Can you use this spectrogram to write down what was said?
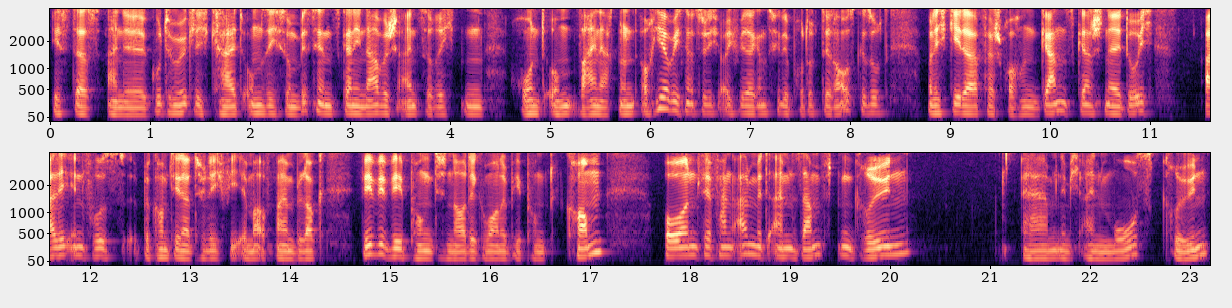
ist das eine gute Möglichkeit, um sich so ein bisschen skandinavisch einzurichten rund um Weihnachten. Und auch hier habe ich natürlich euch wieder ganz viele Produkte rausgesucht und ich gehe da versprochen ganz, ganz schnell durch. Alle Infos bekommt ihr natürlich wie immer auf meinem Blog www.nordicwannabe.com und wir fangen an mit einem sanften Grün, ähm, nämlich ein Moosgrün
